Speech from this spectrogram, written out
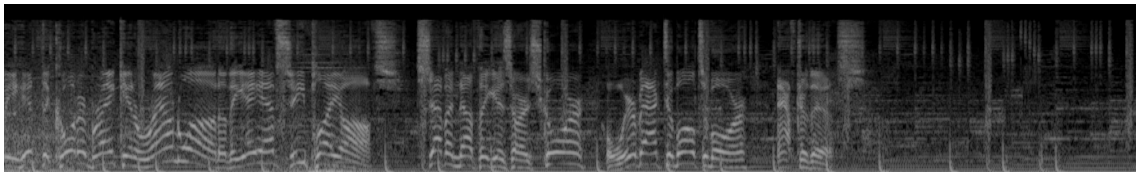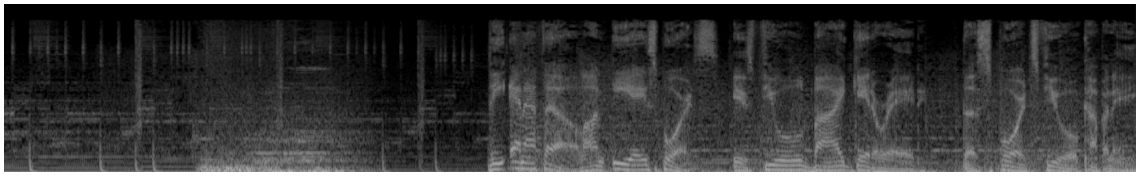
we hit the quarter break in round one of the AFC playoffs. 7-0 is our score. We're back to Baltimore after this. The NFL on EA Sports is fueled by Gatorade, the sports fuel company.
